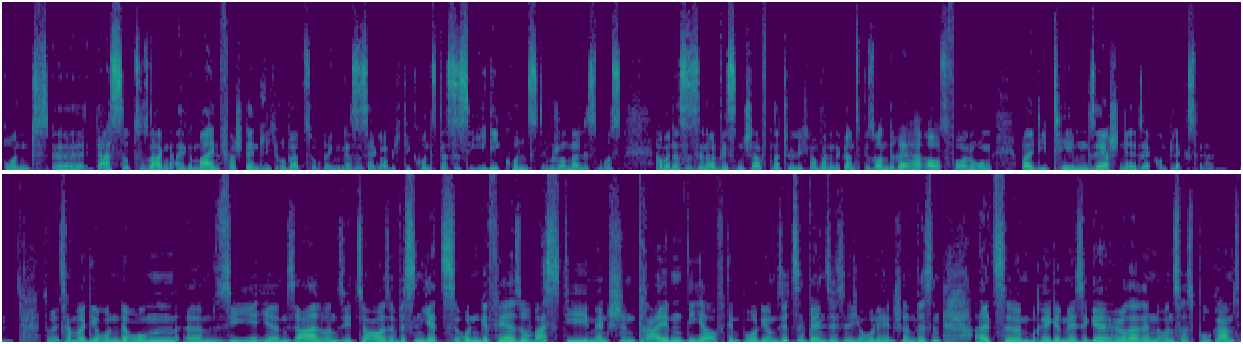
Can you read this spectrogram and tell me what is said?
Und äh, das sozusagen allgemeinverständlich rüberzubringen, das ist ja, glaube ich, die Kunst. Das ist eh die Kunst im Journalismus, aber das ist in der Wissenschaft natürlich nochmal eine ganz besondere Herausforderung, weil die Themen sehr schnell sehr komplex werden. Hm. So, jetzt haben wir die Runde rum. Ähm, Sie hier im Saal und Sie zu Hause wissen jetzt ungefähr so, was die Menschen treiben, die hier auf dem Podium sitzen, wenn Sie es nicht ohnehin schon wissen, als ähm, regelmäßige Hörerin unseres Programms.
